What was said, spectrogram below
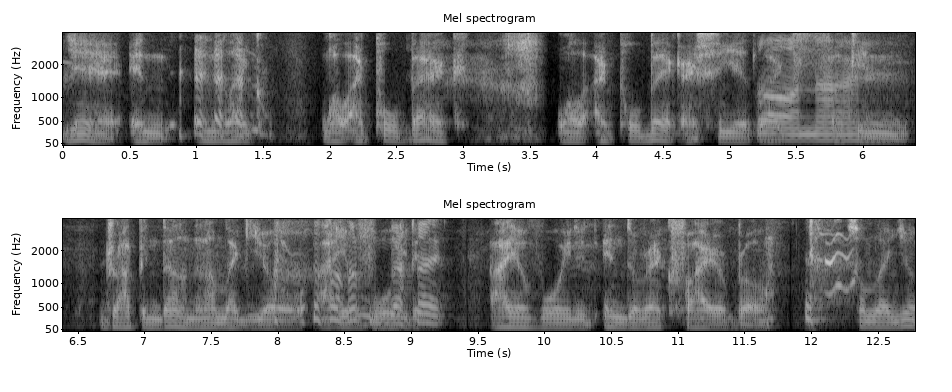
yeah and and like while i pull back while i pull back i see it like Oh, no. fucking dropping down and i'm like yo i avoided no. i avoided indirect fire bro so i'm like yo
